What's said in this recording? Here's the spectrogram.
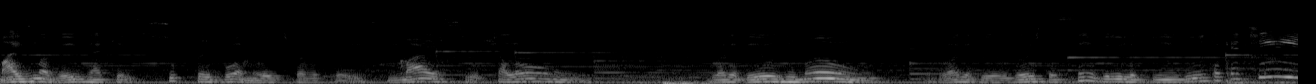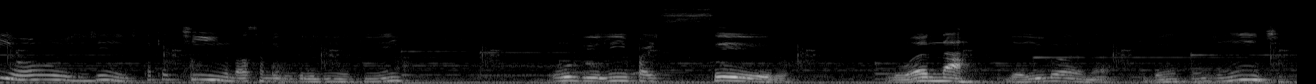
mais uma vez, né, aquele super boa noite para vocês. Márcio, Shalom. Glória a Deus, irmãos. Glória a Deus. Hoje estou sem o grilo aqui. O grilo tá quietinho hoje, gente. Tá quietinho nosso amigo grilinho aqui, hein? O grilinho parceiro. Luana. E aí, Luana? Que benção, gente?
